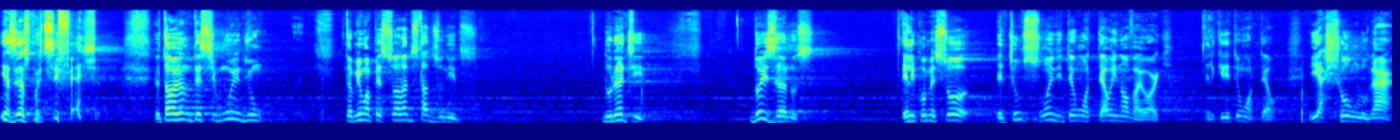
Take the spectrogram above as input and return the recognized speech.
E às vezes as portas se fecham. Eu estava vendo um testemunho de um, também uma pessoa lá dos Estados Unidos. Durante dois anos, ele começou, ele tinha um sonho de ter um hotel em Nova York. Ele queria ter um hotel. E achou um lugar,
